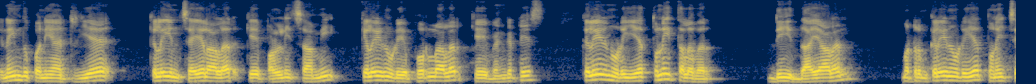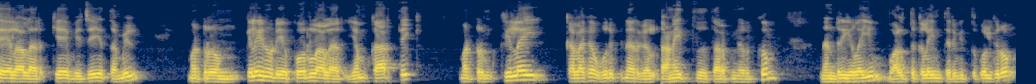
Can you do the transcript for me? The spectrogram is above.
இணைந்து பணியாற்றிய கிளையின் செயலாளர் கே பழனிசாமி கிளையினுடைய பொருளாளர் கே வெங்கடேஷ் கிளையினுடைய துணைத் தலைவர் டி தயாளன் மற்றும் கிளையினுடைய துணைச் செயலாளர் கே விஜயதமிழ் மற்றும் கிளையினுடைய பொருளாளர் எம் கார்த்திக் மற்றும் கிளை கழக உறுப்பினர்கள் அனைத்து தரப்பினருக்கும் நன்றிகளையும் வாழ்த்துக்களையும் தெரிவித்துக் கொள்கிறோம்.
